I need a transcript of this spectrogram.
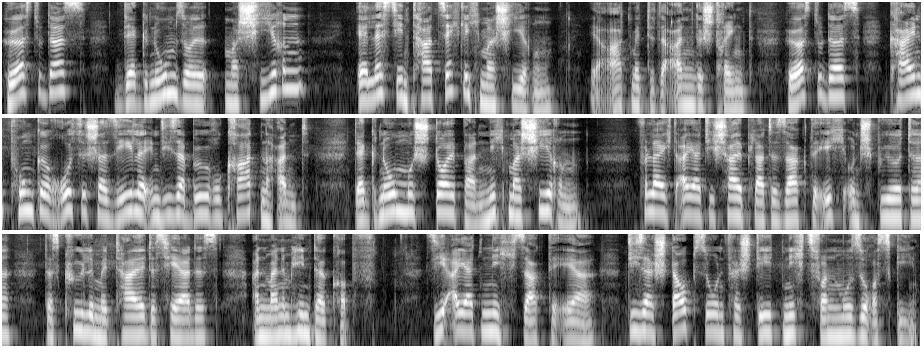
Hörst du das? Der Gnom soll marschieren? Er lässt ihn tatsächlich marschieren. Er atmete angestrengt. Hörst du das? Kein Funke russischer Seele in dieser Bürokratenhand. Der Gnom muss stolpern, nicht marschieren. Vielleicht eiert die Schallplatte, sagte ich und spürte das kühle Metall des Herdes an meinem Hinterkopf. Sie eiert nicht, sagte er. Dieser Staubsohn versteht nichts von Mussorgsky.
